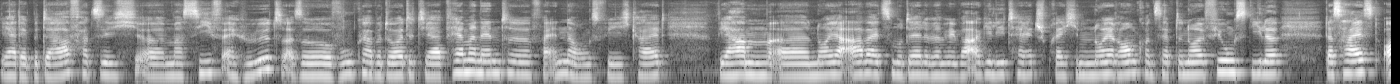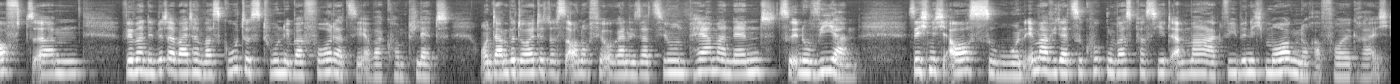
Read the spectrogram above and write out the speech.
Ja, der Bedarf hat sich äh, massiv erhöht. Also VUCA bedeutet ja permanente Veränderungsfähigkeit. Wir haben äh, neue Arbeitsmodelle, wenn wir über Agilität sprechen, neue Raumkonzepte, neue Führungsstile. Das heißt, oft ähm, will man den Mitarbeitern was Gutes tun, überfordert sie aber komplett. Und dann bedeutet das auch noch für Organisationen permanent zu innovieren sich nicht auszuruhen, immer wieder zu gucken, was passiert am Markt, wie bin ich morgen noch erfolgreich.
